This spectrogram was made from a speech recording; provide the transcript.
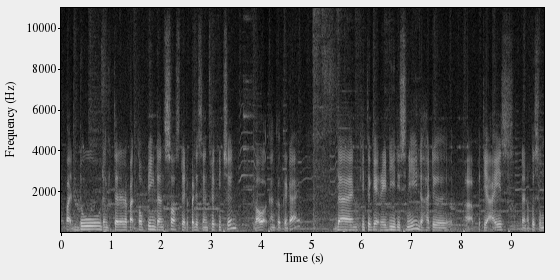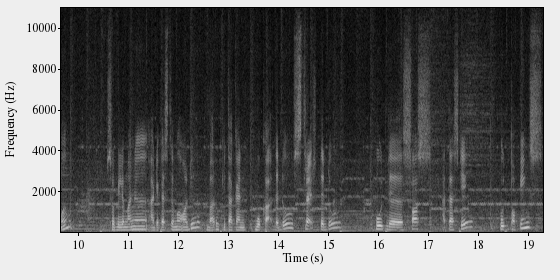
dapat dough dan kita dah dapat topping dan sos daripada central kitchen bawakan ke kedai dan kita get ready di sini dah ada uh, peti ais dan apa semua so bila mana ada customer order baru kita akan buka the dough stretch the dough put the sauce atas dia put toppings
